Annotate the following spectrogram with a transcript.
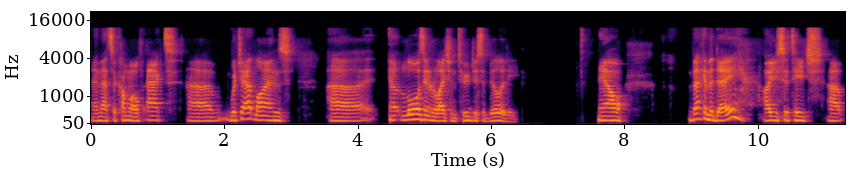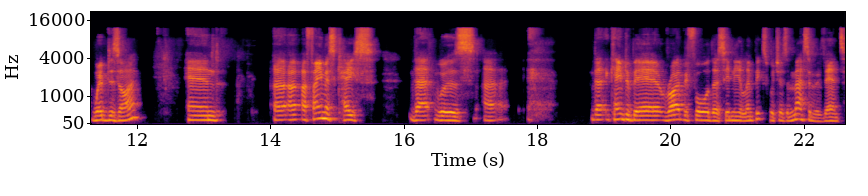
And that's a Commonwealth Act uh, which outlines uh, you know, laws in relation to disability. Now, back in the day, I used to teach uh, web design, and a, a, famous case that was uh, that came to bear right before the Sydney Olympics, which is a massive event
